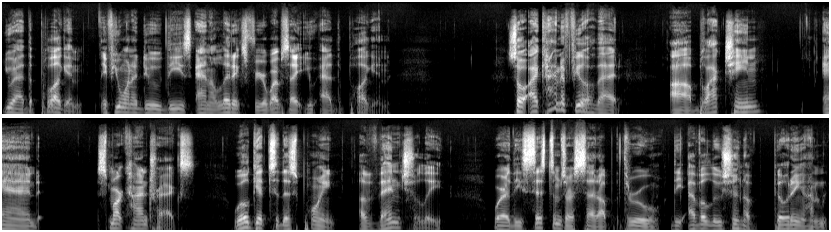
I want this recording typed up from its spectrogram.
you add the plugin. If you want to do these analytics for your website, you add the plugin. So I kind of feel that uh, blockchain and smart contracts will get to this point eventually where these systems are set up through the evolution of building on,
